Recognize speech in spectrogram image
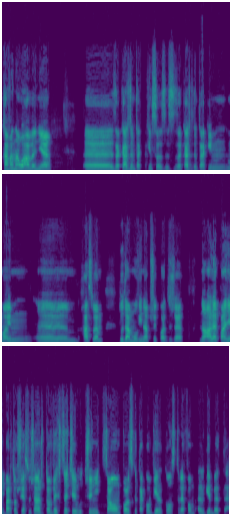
kawa na ławę, nie? E, za każdym takim, za każdym takim moim hasłem Duda mówi na przykład, że no ale panie Bartoszu, ja słyszałem, że to wy chcecie uczynić całą Polskę taką wielką strefą LGBT.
